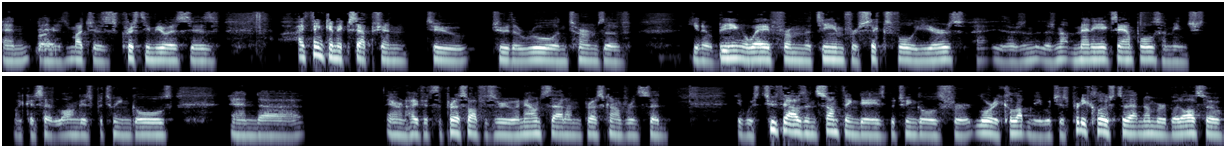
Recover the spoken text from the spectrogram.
And, right. and as much as Kristie Mewis is, I think an exception to, to the rule in terms of, you know, being away from the team for six full years. Uh, there's, there's not many examples. I mean, like I said, longest between goals. And uh, Aaron Heifetz, the press officer who announced that on the press conference, said it was 2,000 something days between goals for Lori Chalupny, which is pretty close to that number, but also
